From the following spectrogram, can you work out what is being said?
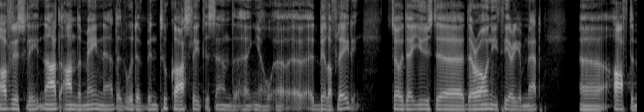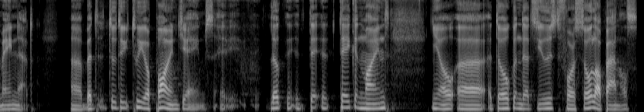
obviously not on the mainnet. It would have been too costly to send, uh, you know, a, a, bill of lading. So they used uh, their own Ethereum net uh, off the mainnet. Uh, but to, to to your point, James, look, take in mind you know, uh, a token that's used for solar panels.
